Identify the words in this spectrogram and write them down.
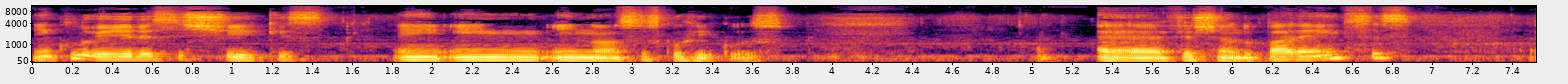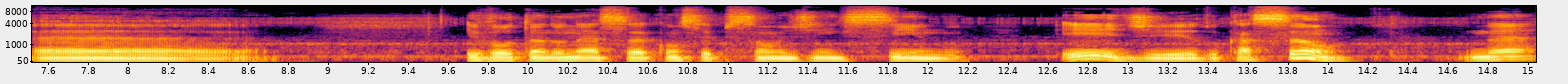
incluir esses TICs em, em, em nossos currículos é, fechando parênteses, é, e voltando nessa concepção de ensino e de educação, né,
